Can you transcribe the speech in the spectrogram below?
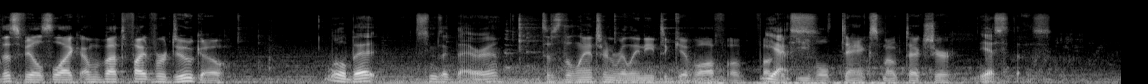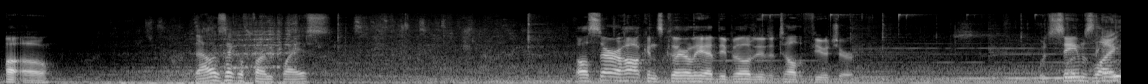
This feels like I'm about to fight Verdugo. A little bit. Seems like the area. Does the lantern really need to give off a fucking Yes. evil, dank smoke texture? Yes, it does. Uh oh. That looks like a fun place. Well, Sarah Hawkins clearly had the ability to tell the future. Which seems like.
